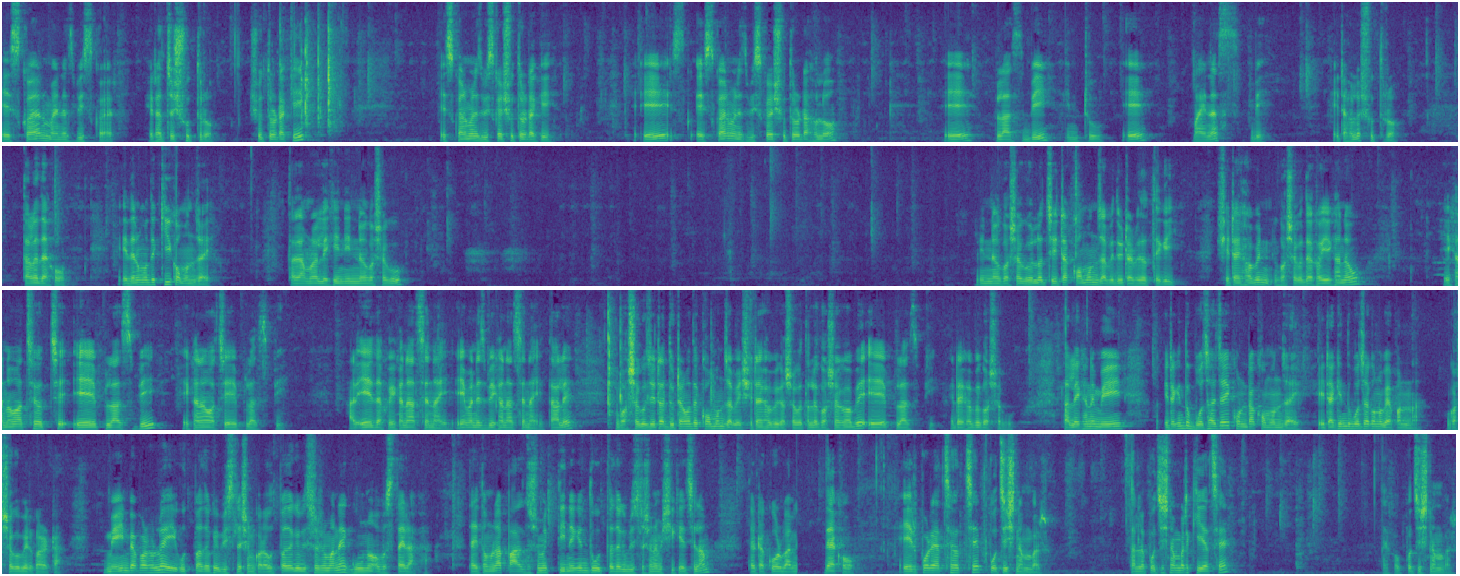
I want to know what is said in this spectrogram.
A square minus B square এটা হচ্ছে সূত্র। সূত্রটা কি? স্কোয়ার মাইনাস বি সূত্রটা কি? এ স্কোয়ার মাইনাস বি সূত্রটা হলো A plus B into A minus B. এটা হলো সূত্র। তাহলে দেখো, এদের মধ্যে কি কমন যায়? তাহলে আমরা লিখি নির্ণয় গসাগু নির্ণয় গসাগু হলো যেটা কমন যাবে দুইটার ভেতর থেকেই, সেটাই হবে গসাগু দেখো, এখানেও এখানেও আছে হচ্ছে এ প্লাস বি এখানেও আছে এ প্লাস বি আর এ দেখো, এখানে আছে নাই এ মাইনাস বি এখানে আছে নাই। তাহলে গসাগু যেটা দুটার মধ্যে কমন যাবে, সেটাই হবে গসাগু। তাহলে গসাগু হবে এ প্লাস বি এটাই হবে গসাগু। তাহলে এখানে মেইন এটা কিন্তু বোঝা যায় কোনটা কমন যায়। এটা কিন্তু বোঝা কোনো ব্যাপার না, গসাগু বের করাটা। মেইন ব্যাপার হলো এই উৎপাদকে বিশ্লেষণ করা। উৎপাদকে বিশ্লেষণ মানে গুণ অবস্থায় রাখা। তাই তোমরা পাঁচ দশমিক তিনে কিন্তু উৎপাদক বিশ্লেষণ আমি শিখিয়েছিলাম, তো এটা করবা। আমি দেখো এরপরে আছে হচ্ছে পঁচিশ নাম্বার। তাহলে পঁচিশ নাম্বার কি আছে? দেখো পঁচিশ নাম্বার।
